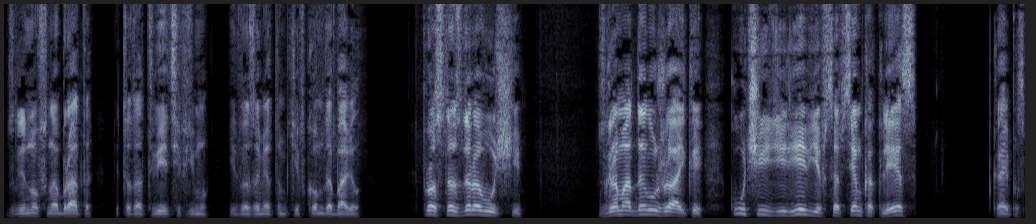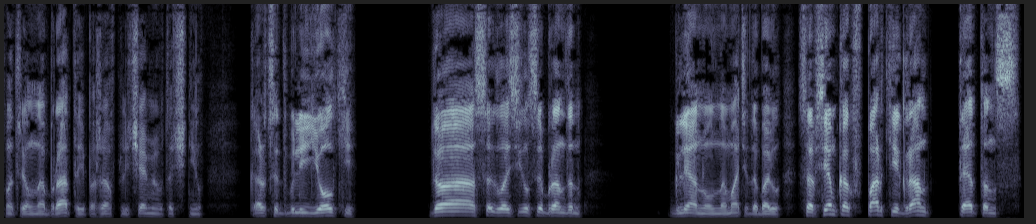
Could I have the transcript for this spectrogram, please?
взглянув на брата, и тот, ответив ему, едва заметным кивком добавил. — Просто здоровущий, с громадной лужайкой, кучей деревьев, совсем как лес. Кай посмотрел на брата и, пожав плечами, уточнил. — Кажется, это были елки — Да, — согласился Брэндон, глянул на мать и добавил, — совсем как в парке Гранд Теттонс. —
